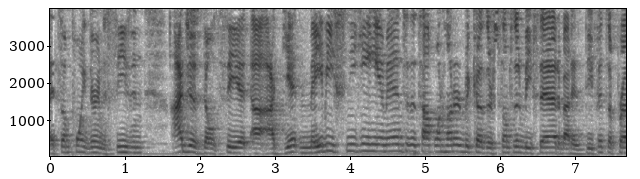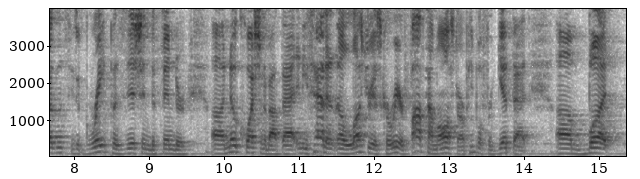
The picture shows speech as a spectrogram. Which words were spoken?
at some point during the season. I just don't see it. I get maybe sneaking him into the top 100 because there's something to be said about his defensive presence. He's a great position defender, uh, no question about that. And he's had an illustrious career, five-time All-Star. People forget that, um, but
